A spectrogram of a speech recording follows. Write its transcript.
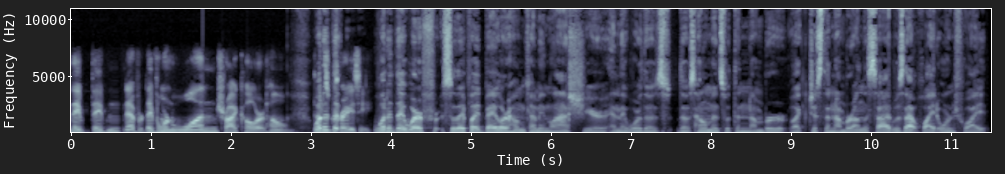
And they've they've never they've worn one tricolor at home. That's What did the- crazy. What did they wear? For, so they played Baylor homecoming last year, and they wore those those helmets with the number, like just the number on the side. Was that white, orange, white?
